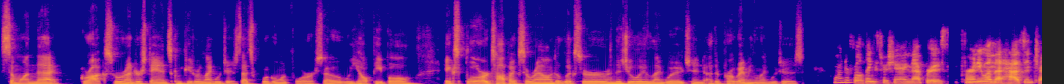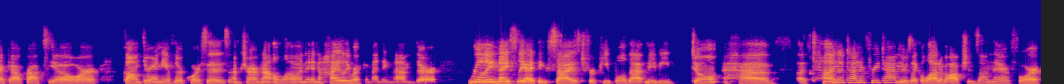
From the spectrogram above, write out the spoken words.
someone that groks or understands computer languages. That's what we're going for. So we help people explore topics around Elixir and the Julia language and other programming languages. Wonderful. Thanks for sharing that, Bruce. For anyone that hasn't checked out Groxio or gone through any of their courses, I'm sure I'm not alone in highly recommending them. They're really nicely, I think, sized for people that maybe don't have a ton, a ton of free time. There's like a lot of options on there for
